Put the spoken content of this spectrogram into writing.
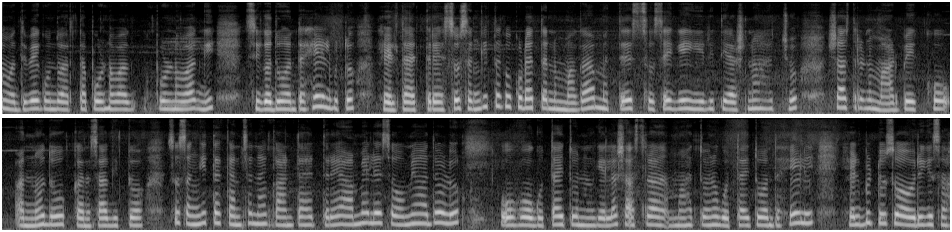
ಮದುವೆಗೊಂದು ಅರ್ಥಪೂರ್ಣವಾಗಿ, ಪೂರ್ಣವಾಗಿ ಸಿಗೋದು ಅಂತ ಹೇಳಿಬಿಟ್ಟು ಹೇಳ್ತಾ ಇರ್ತಾರೆ. ಸೊ, ಸಂಗೀತಕ್ಕೂ ಕೂಡ ತನ್ನ ಮಗ ಮತ್ತು ಸೊಸೆಗೆ ಈ ರೀತಿ ಅರ್ಶನ ಹಚ್ಚು ಶಾಸ್ತ್ರನ ಮಾಡಬೇಕು ಅನ್ನೋದು ಕನಸಾಗಿತ್ತು. ಸೊ, ಸಂಗೀತ ಕನಸನ್ನು ಕಾಣ್ತಾ ಇರ್ತಾರೆ. ಆಮೇಲೆ ಸೌಮ್ಯ ಆದವಳು ಓಹೋ, ಗೊತ್ತಾಯಿತು. ನನಗೆಲ್ಲ ಶಾಸ್ತ್ರ ಮಹತ್ವನೂ ಗೊತ್ತಾಯಿತು ಅಂತ ಹೇಳಿ ಹೇಳಿಬಿಟ್ಟು ಸೊ ಅವರಿಗೆ ಸಹ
